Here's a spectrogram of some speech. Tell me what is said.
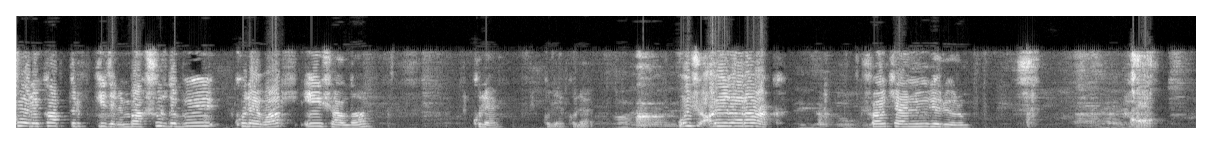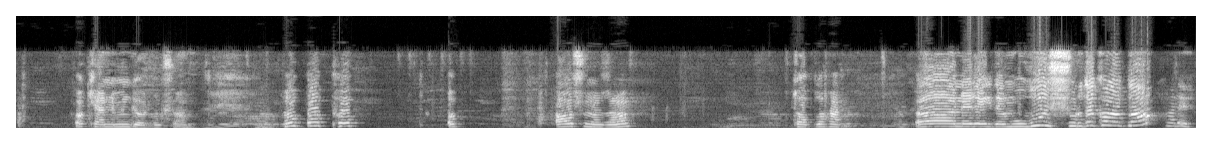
Şöyle kaptırıp gidelim. Bak şurada bir kule var. İnşallah. Kule. Kule kule. O şu ayılara bak. Şu an kendimi görüyorum. Bak kendimi gördüm şu an. Hop hop hop. Hop. Al şunu o zaman. Topla ha. Aa nereye gidelim? Vuş şurada kalak lan. Hadi.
